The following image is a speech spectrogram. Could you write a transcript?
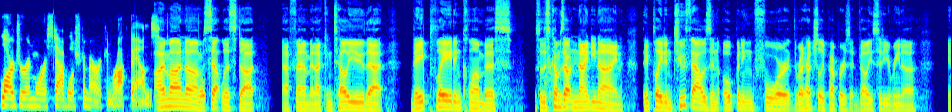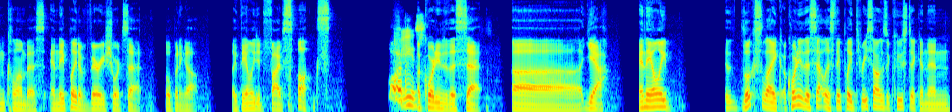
larger and more established American rock bands. I'm on um, setlist.fm, and I can tell you that they played in Columbus. So this comes out in '99. They played in 2000, opening for the Red Hot Chili Peppers at Value City Arena in Columbus, and they played a very short set opening up. Like they only did five songs Jeez. according to this set. Uh, yeah, and they only. It looks like, according to the set list, they played three songs acoustic and then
